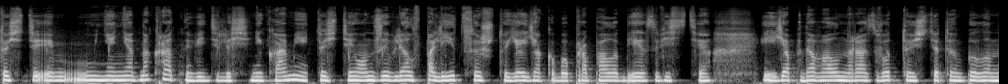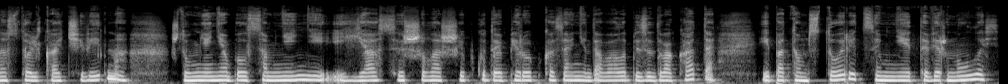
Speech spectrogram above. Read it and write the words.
То есть э, меня неоднократно видели синяками. То есть он заявлял в полицию, что я якобы пропала без вести, и я подавала на развод. То есть это было настолько очевидно, что у меня не было сомнений, и я совершила ошибку. Да, первое показание давала без адвоката, и потом сторится, и мне это вернулось,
